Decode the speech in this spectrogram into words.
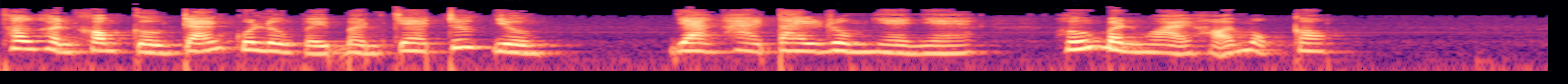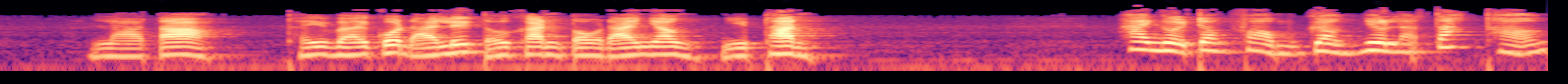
Thân hình không cường tráng của lương vị bình che trước giường giang hai tay run nhẹ nhẹ hướng bên ngoài hỏi một câu. Là ta thị vệ của đại lý tự khanh tô đại nhân diệp thanh. Hai người trong phòng gần như là tắt thở.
